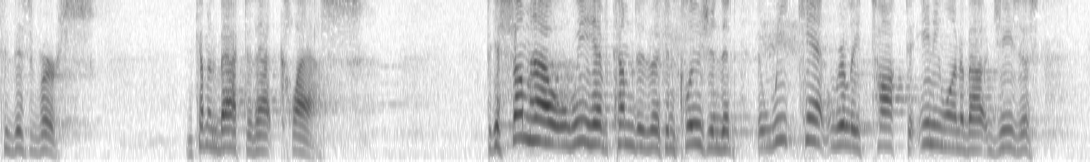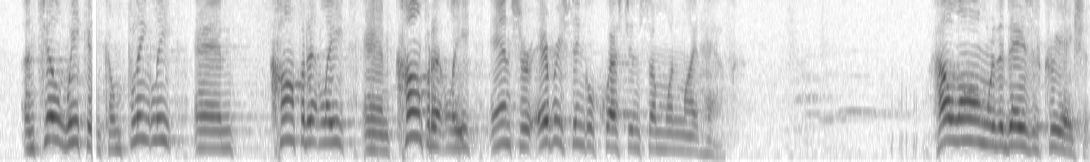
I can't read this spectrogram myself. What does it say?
to this verse and coming back to that class. Because somehow we have come to the conclusion that, that we can't really talk to anyone about Jesus until we can completely and confidently and competently answer every single question someone might have. How long were the days of creation?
